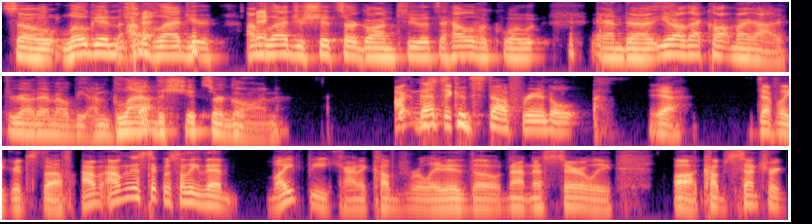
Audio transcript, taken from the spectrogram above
So Logan, I'm glad you're I'm glad your shits are gone too. It's a hell of a quote, and uh, you know that caught my eye throughout MLB. I'm glad yeah. the shits are gone. That's stick... good stuff, Randall. Yeah, definitely good stuff. I'm I'm going to stick with something that might be kind of Cubs related, though not necessarily uh, Cubs centric.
